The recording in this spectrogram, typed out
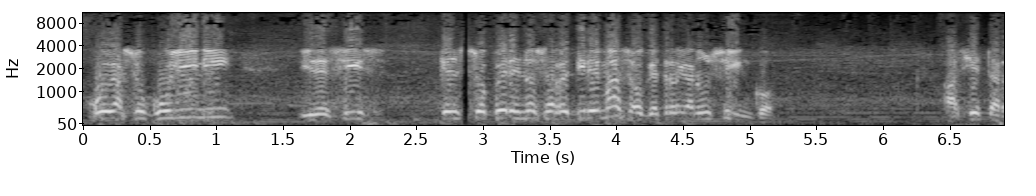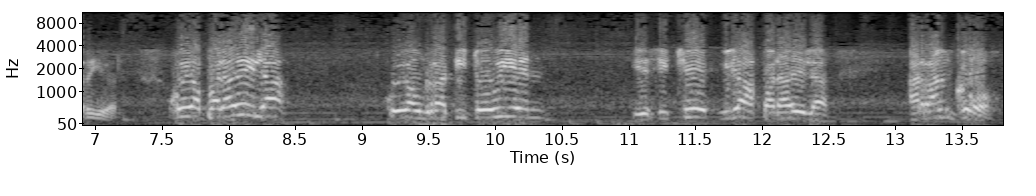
Juega Suculini y decís que Enzo Pérez no se retire más o que traigan un 5. Así está River. Juega Paradela, juega un ratito bien y decís, che, mirá, Paradela, arrancó,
